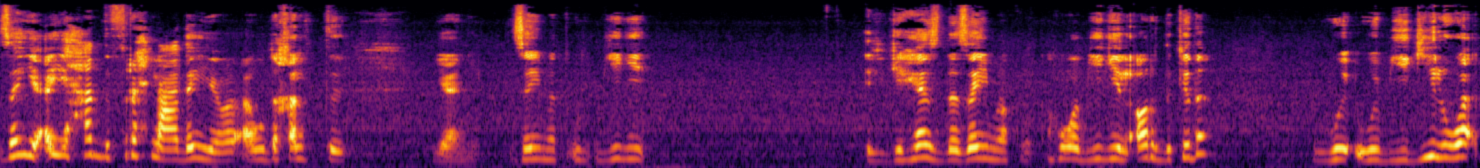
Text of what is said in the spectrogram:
زي أي حد في رحلة عادية أو دخلت يعني زي ما تقول بيجي الجهاز ده زي ما هو بيجي الأرض كده وبيجي له وقت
